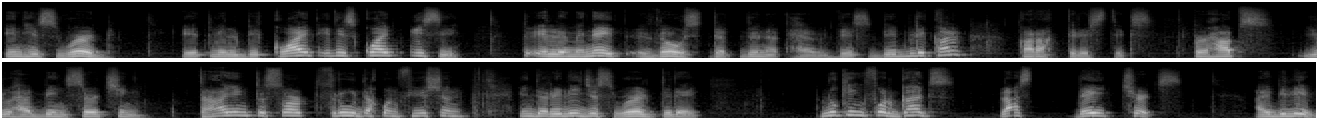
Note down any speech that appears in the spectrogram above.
in His Word, it will be quite, it is quite easy to eliminate those that do not have these biblical characteristics. Perhaps you have been searching, trying to sort through the confusion in the religious world today, looking for God's last day church. I believe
